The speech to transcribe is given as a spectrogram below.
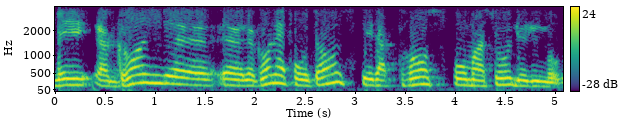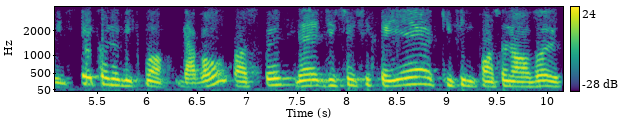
mais la grande, euh, la grande importance, c'est la transformation de l'île Économiquement, d'abord, parce que l'industrie sucrière qui finit par son envol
